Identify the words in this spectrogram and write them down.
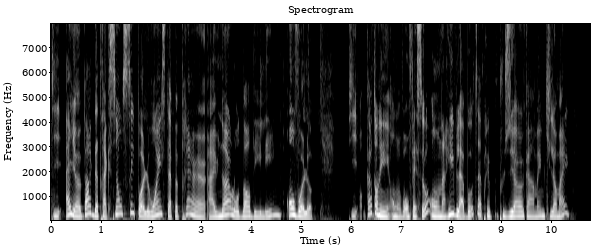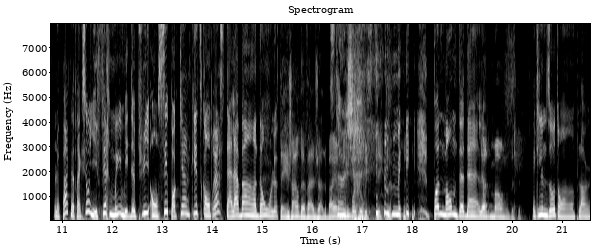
Puis, hey, il y a un parc d'attractions, c'est pas loin, c'est à peu près à une heure l'autre bord des lignes. On va là. Puis quand on, est, on, fait ça, on arrive là-bas, après plusieurs quand même kilomètres le parc d'attractions, il est fermé, mais depuis, on sait pas quand. tu comprends? C'est à l'abandon. C'est un genre de Val-Jalbert, mais pas touristique. mais pas de monde dedans. Là. Pas de monde. Fait que là, nous autres, on pleure.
